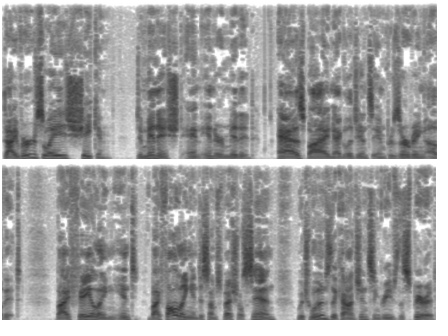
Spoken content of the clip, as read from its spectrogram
divers ways shaken, diminished, and intermitted, as by negligence in preserving of it, by failing into, by falling into some special sin which wounds the conscience and grieves the spirit,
